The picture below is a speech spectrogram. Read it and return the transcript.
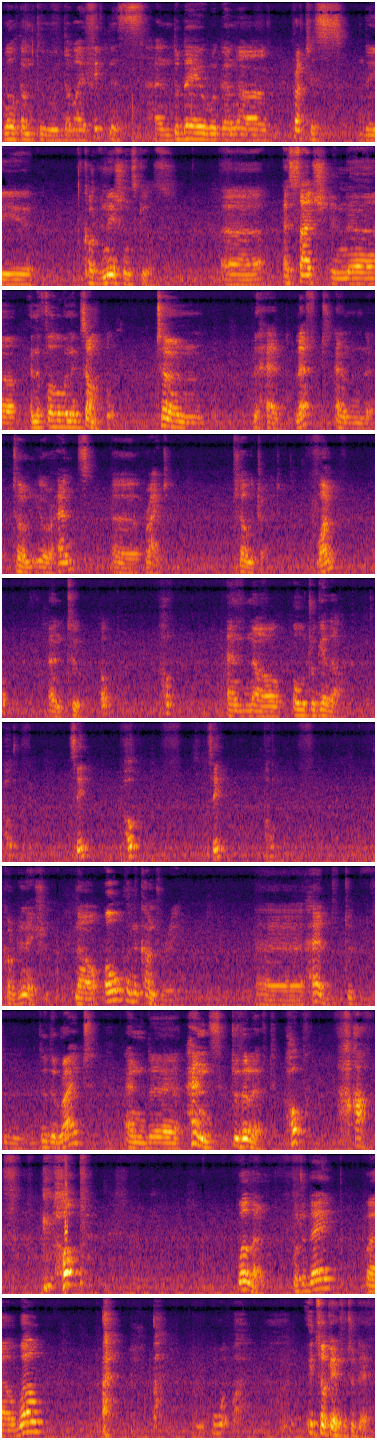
welcome to Davai Fitness and today we're gonna practice the coordination skills. Uh, as such, in, uh, in the following example, turn the head left and turn your hands uh, right. Shall we try it? One, hop, and two, hop, hop, and now all together. Hop. See? Hop. See? Coordination. Now all in the country, Uh, head to, to, to the right and uh, hands to the left. Hop, ha, hop. Well done. For today, well, well, it's okay for today.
